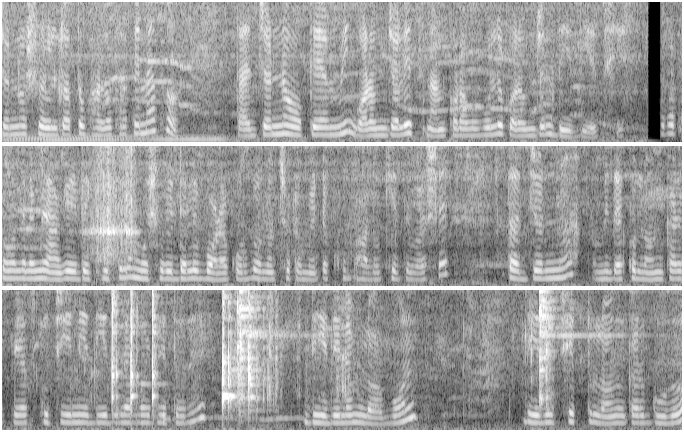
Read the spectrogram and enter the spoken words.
জন্য শরীরটা তো ভালো থাকে না তো। তার জন্য ওকে আমি গরম জলে স্নান করাবো বলে গরম জল দিয়ে দিয়েছি। তোমাদের আমি আগে দেখিয়েছিলাম, মুসুরির ডালে বড়া করব, আমার ছোটো মেয়েটা খুব ভালো খেতে বাসে। তার জন্য আমি দেখো লঙ্কার পেঁয়াজ কুচিয়ে নিয়ে দিয়ে দিলাম ওর ভেতরে। দিয়ে দিলাম লবণ। দিয়ে দিচ্ছি একটু লঙ্কার গুঁড়ো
